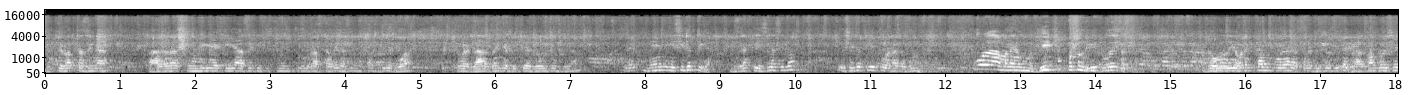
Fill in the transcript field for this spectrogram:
ঢুকতে পারতেছি না তাছাড়া কোন দিকে কী আছে, কিছু কিছু রাস্তা হয়ে যাচ্ছে সব দিকে ধোয়া। এবার গ্লাস ভেঙে দুটিয়া জল টুক দিলাম। মেন এসিডের থেকে যেটা একটা এসি আছিল এসিডের থেকে পুরোটা পুরো মানে হিট প্রচণ্ড হিট হয়ে যাচ্ছে জল দিয়ে অনেকক্ষণ পরে তারপরে দ্বিতীয় দিকে ভাঙ হয়েছে।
